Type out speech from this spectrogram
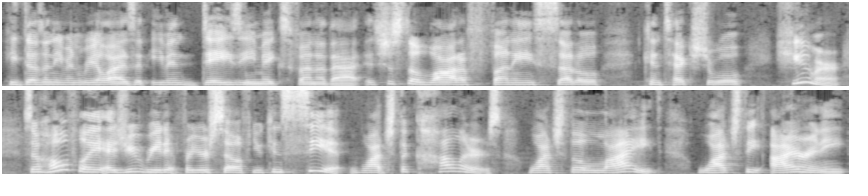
He doesn't even realize that even Daisy makes fun of that. It's just a lot of funny, subtle contextual humor. So hopefully, as you read it for yourself, you can see it. Watch the colors, watch the light, watch the irony,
